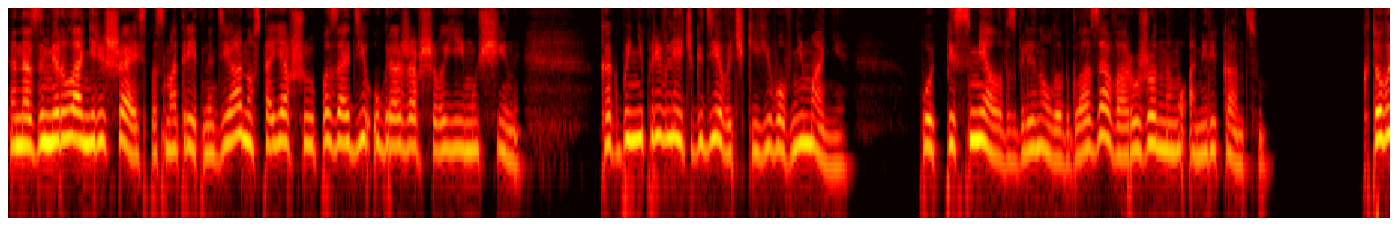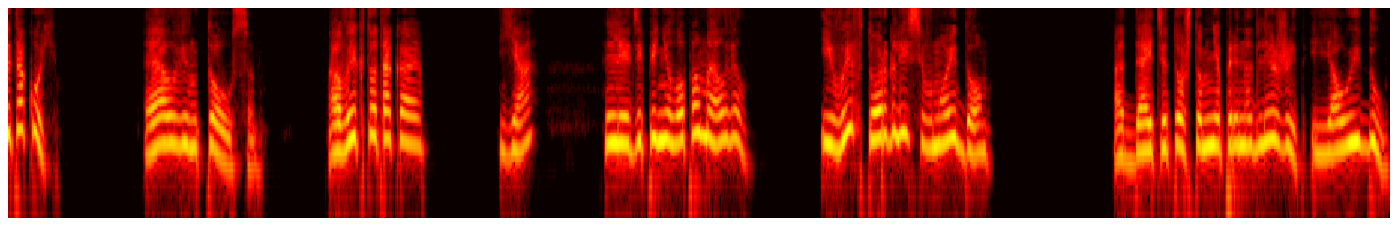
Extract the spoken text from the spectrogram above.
Она замерла, не решаясь посмотреть на Диану, стоявшую позади угрожавшего ей мужчины. Как бы не привлечь к девочке его внимание. Поппи смело взглянула в глаза вооруженному американцу. «Кто вы такой?» «Элвин Тоусон. А вы кто такая?» «Я — леди Пенелопа Мелвилл. И вы вторглись в мой дом». «Отдайте то, что мне принадлежит, и я уйду».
